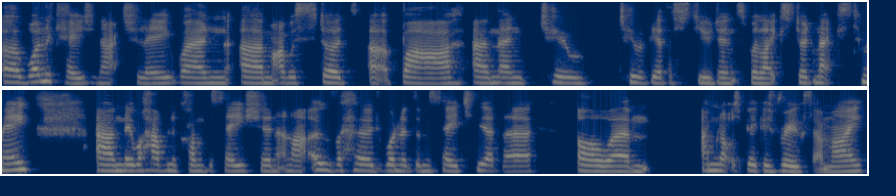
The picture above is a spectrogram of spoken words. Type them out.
uh, one occasion actually when um, I was stood at a bar and then two two of the other students were like stood next to me and they were having a conversation and I overheard one of them say to the other, Oh, um, I'm not as big as Ruth, am I?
